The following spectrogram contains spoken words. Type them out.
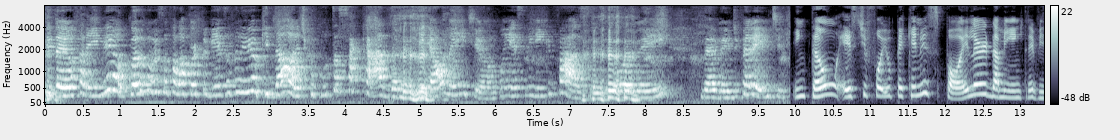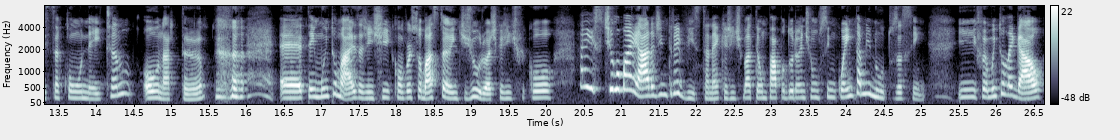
E daí eu falei, meu, quando começou a falar português, eu falei, meu, que da hora, tipo, puta sacada. Porque realmente eu não conheço ninguém que. Foi bem né? Bem diferente. Então, este foi o pequeno spoiler da minha entrevista com o Nathan, ou Nathan. é, tem muito mais, a gente conversou bastante, juro. Acho que a gente ficou. É estilo Maiara de entrevista, né? Que a gente bateu um papo durante uns 50 minutos, assim. E foi muito legal.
